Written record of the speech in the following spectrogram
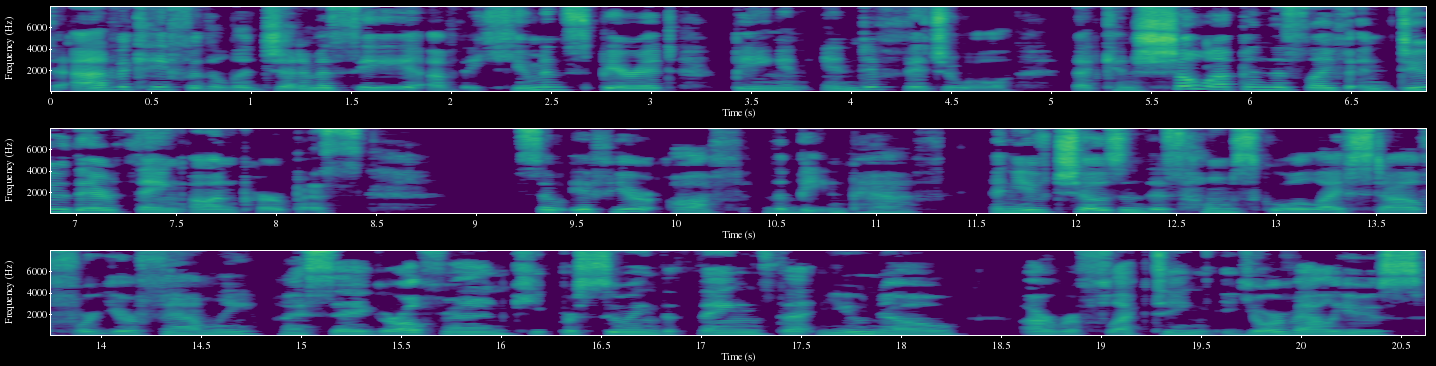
to advocate for the legitimacy of the human spirit being an individual that can show up in this life and do their thing on purpose. So if you're off the beaten path and you've chosen this homeschool lifestyle for your family, I say, girlfriend, keep pursuing the things that you know are reflecting your values,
